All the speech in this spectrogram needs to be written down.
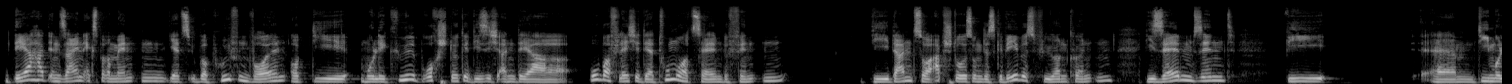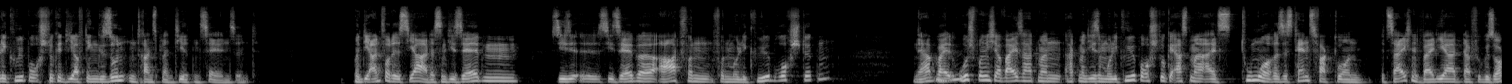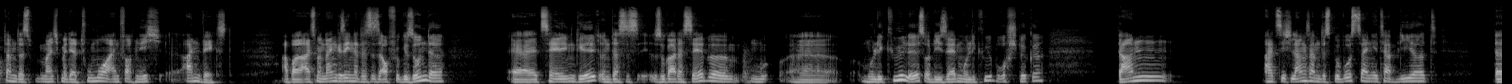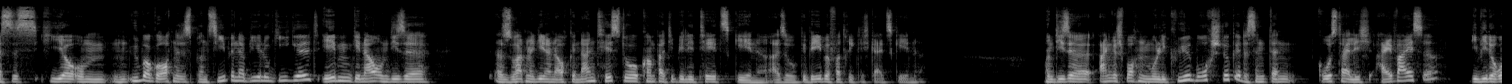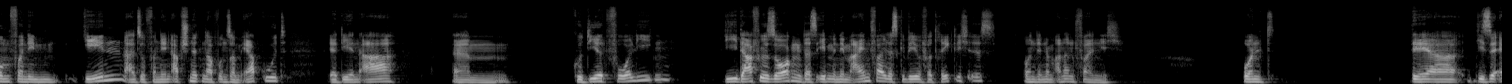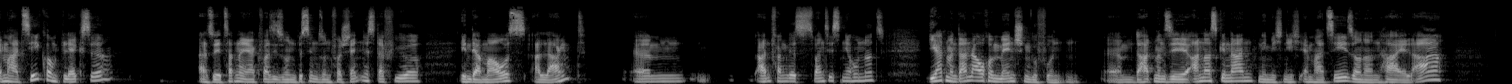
Der hat in seinen Experimenten jetzt überprüfen wollen, ob die Molekülbruchstücke, die sich an der Oberfläche der Tumorzellen befinden, die dann zur Abstoßung des Gewebes führen könnten, dieselben sind wie ähm, die Molekülbruchstücke, die auf den gesunden transplantierten Zellen sind. Und die Antwort ist ja, das sind dieselben, dieselbe Art von, von Molekülbruchstücken. Ja, weil mhm. ursprünglicherweise hat man, hat man diese Molekülbruchstücke erstmal als Tumorresistenzfaktoren bezeichnet, weil die ja dafür gesorgt haben, dass manchmal der Tumor einfach nicht äh, anwächst. Aber als man dann gesehen hat, dass es auch für gesunde äh, Zellen gilt und dass es sogar dasselbe äh, Molekül ist oder dieselben Molekülbruchstücke, dann hat sich langsam das Bewusstsein etabliert, dass es hier um ein übergeordnetes Prinzip in der Biologie gilt, eben genau um diese also so hat man die dann auch genannt, Histokompatibilitätsgene, also Gewebeverträglichkeitsgene. Und diese angesprochenen Molekülbruchstücke, das sind dann großteilig Eiweiße, die wiederum von den Genen, also von den Abschnitten auf unserem Erbgut der DNA ähm, kodiert vorliegen. die dafür sorgen, dass eben in dem einen Fall das Gewebe verträglich ist und in dem anderen Fall nicht. Und der, diese MHC-Komplexe, also jetzt hat man ja quasi so ein bisschen so ein Verständnis dafür in der Maus erlangt, ähm, Anfang des 20. Jahrhunderts, die hat man dann auch im Menschen gefunden. Ähm, da hat man sie anders genannt, nämlich nicht MHC, sondern HLA.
